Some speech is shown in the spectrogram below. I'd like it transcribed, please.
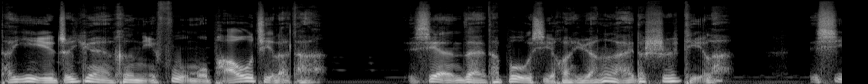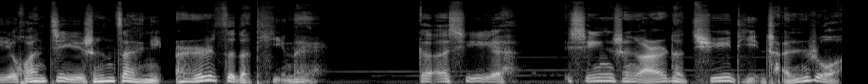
她一直怨恨你父母抛弃了她，现在她不喜欢原来的尸体了，喜欢寄生在你儿子的体内。可惜，新生儿的躯体孱弱。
